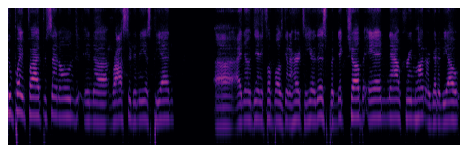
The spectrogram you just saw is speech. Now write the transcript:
2.5% owned in uh, rostered in ESPN. Uh, I know Danny Football is going to hurt to hear this, but Nick Chubb and now Kareem Hunt are going to be out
